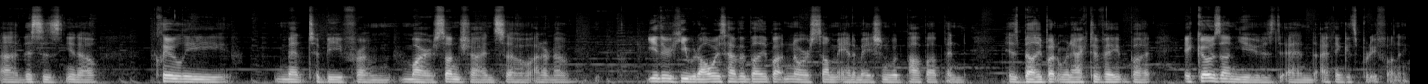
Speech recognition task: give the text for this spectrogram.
Uh, this is, you know, clearly meant to be from Mario Sunshine, so I don't know. Either he would always have a belly button or some animation would pop up and his belly button would activate, but it goes unused and I think it's pretty funny.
